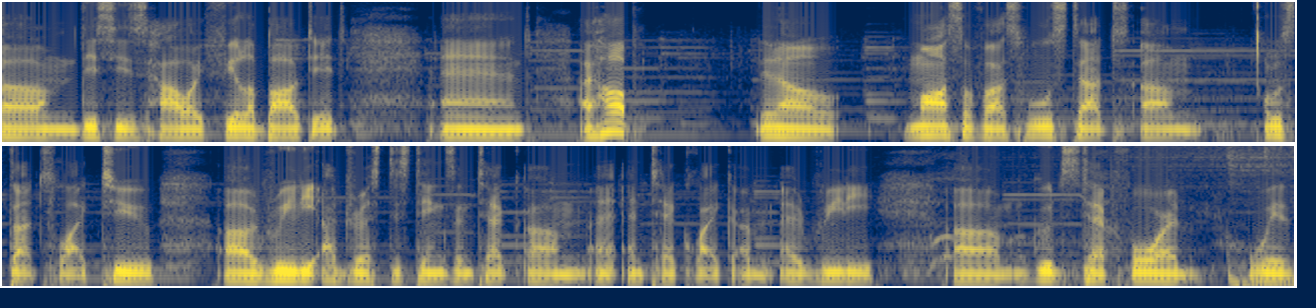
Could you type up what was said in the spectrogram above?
um, this is how I feel about it, and I hope you know most of us will start um, will start like to uh, really address these things and take um, and take like um, a really um, good step forward with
